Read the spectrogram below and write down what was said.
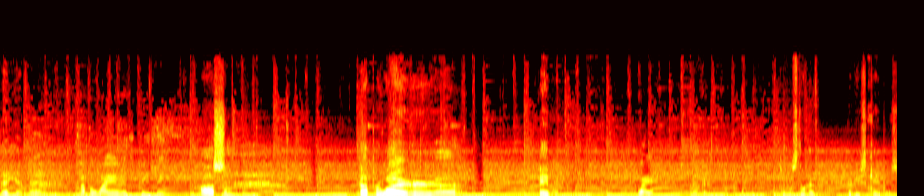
That yet. Copper wire is being made. Awesome. Copper wire or uh, cable? Wire. Okay. So we'll still have to produce cables.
